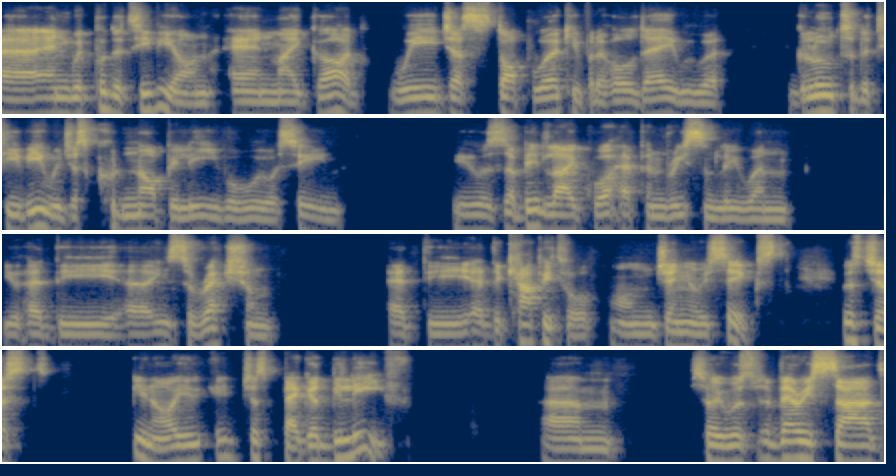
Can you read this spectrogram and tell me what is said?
uh, and we put the TV on, and my God, we just stopped working for the whole day. We were glued to the TV. We just could not believe what we were seeing. It was a bit like what happened recently when you had the uh, insurrection at the at the Capitol on January 6th. It was just, you know, it, it just beggared belief. Um, so it was a very sad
